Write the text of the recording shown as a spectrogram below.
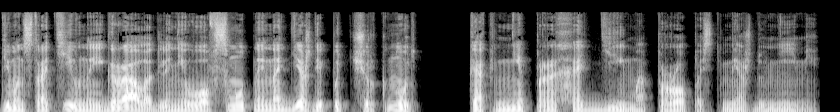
демонстративно играла для него в смутной надежде подчеркнуть, как непроходима пропасть между ними.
